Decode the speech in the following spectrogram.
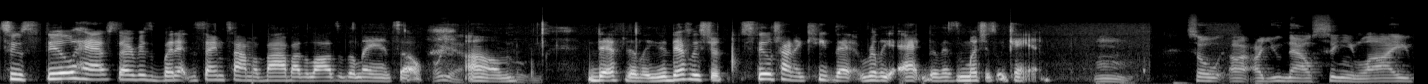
to still have service, but at the same time abide by the laws of the land. So, oh, yeah. um, definitely, you're definitely still trying to keep that really active as much as we can. Mm. So, uh, are you now singing live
